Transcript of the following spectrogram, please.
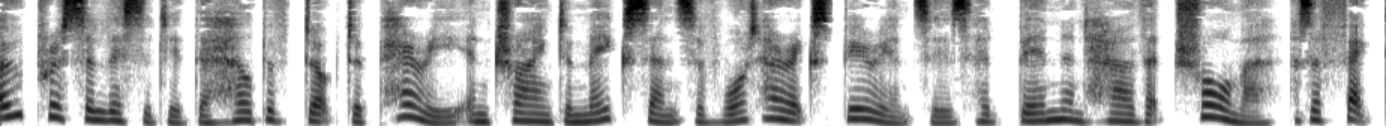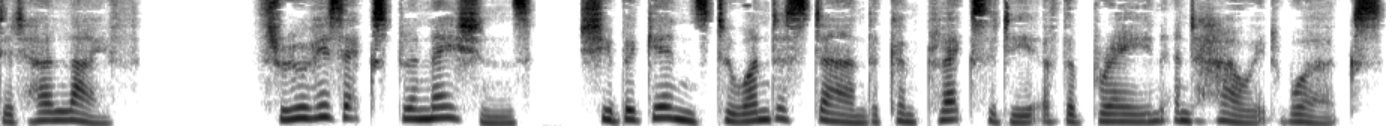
Oprah solicited the help of Dr. Perry in trying to make sense of what her experiences had been and how that trauma has affected her life. Through his explanations, she begins to understand the complexity of the brain and how it works.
